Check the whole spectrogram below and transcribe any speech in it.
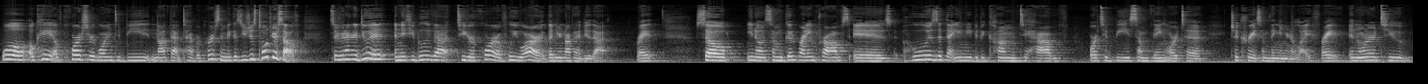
Well, okay, of course you're going to be not that type of person because you just told yourself. So you're not going to do it. And if you believe that to your core of who you are, then you're not going to do that, right? So, you know, some good writing prompts is who is it that you need to become to have or to be something or to to create something in your life, right? In order to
